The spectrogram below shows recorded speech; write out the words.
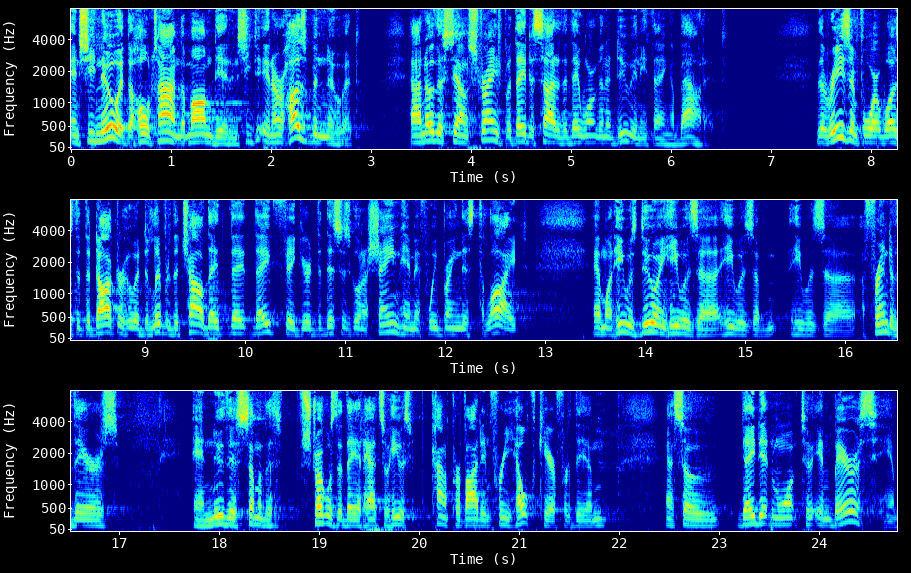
And she knew it the whole time, the mom did, and, she, and her husband knew it. I know this sounds strange, but they decided that they weren't going to do anything about it. The reason for it was that the doctor who had delivered the child, they, they, they figured that this is going to shame him if we bring this to light. And what he was doing, he was, a, he was, a, he was a, a friend of theirs and knew this, some of the struggles that they had had, so he was kind of providing free health care for them. And so they didn't want to embarrass him.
